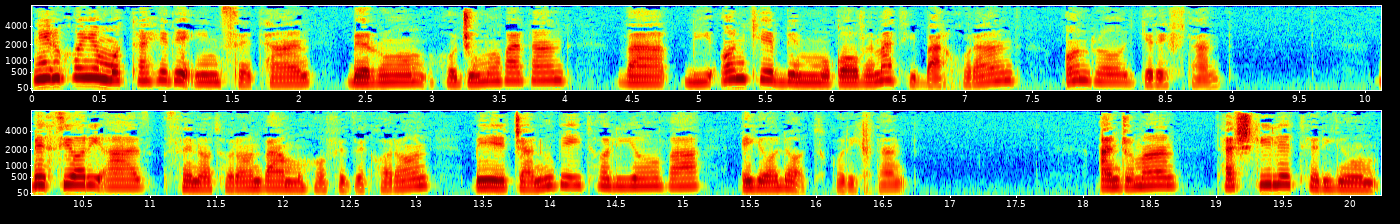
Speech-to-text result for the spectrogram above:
نیروهای متحد این سه تن به روم هجوم آوردند و بی آنکه به مقاومتی برخورند آن را گرفتند. بسیاری از سناتوران و محافظهکاران به جنوب ایتالیا و ایالات گریختند. انجمن تشکیل تریوم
